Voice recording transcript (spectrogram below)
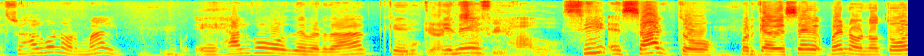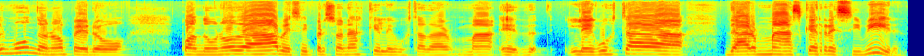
eso es algo normal, es algo de verdad que Como que tiene... se ha fijado. Sí, exacto, porque a veces, bueno, no todo el mundo, ¿no? Pero cuando uno da, a veces hay personas que le gusta dar más, eh, le gusta dar más que recibir.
